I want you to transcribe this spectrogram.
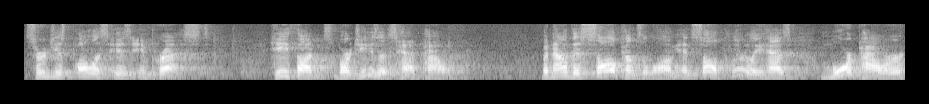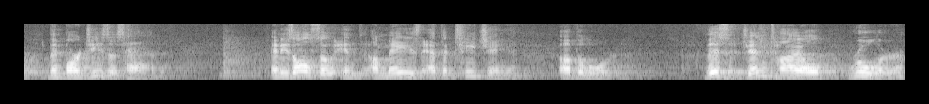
Sergius Paulus is impressed. He thought Bar Jesus had power. But now this Saul comes along, and Saul clearly has more power than Bar Jesus had. And he's also in, amazed at the teaching of the Lord. This Gentile ruler,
